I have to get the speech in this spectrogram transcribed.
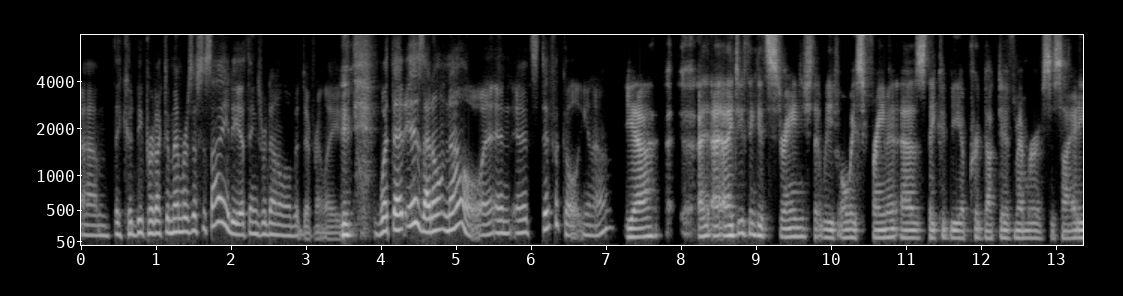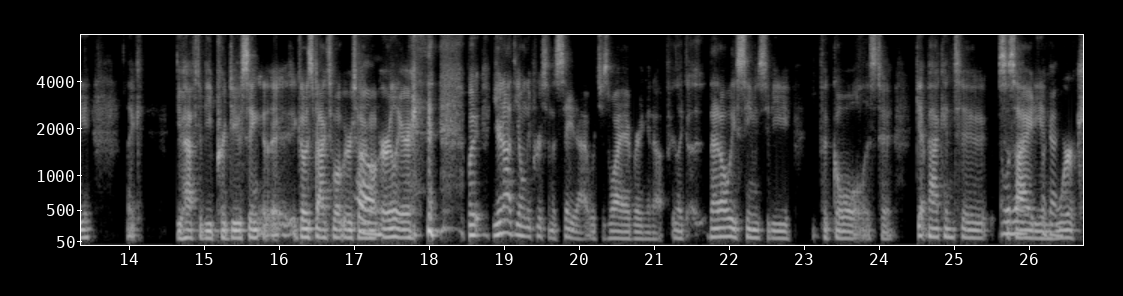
um, they could be productive members of society if things were done a little bit differently. what that is, I don't know. And, and it's difficult, you know? Yeah, I, I, do think it's strange that we've always frame it as they could be a productive member of society. Like you have to be producing it goes back to what we were talking Oh. about earlier but you're not the only person to say that which is why i bring it up like uh, that always seems to be the goal is to get back into about- society and work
